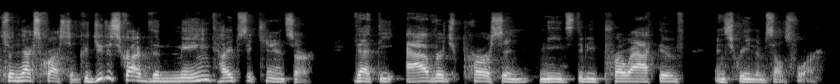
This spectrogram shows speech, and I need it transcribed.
So, next question Could you describe the main types of cancer that the average person needs to be proactive and screen themselves for?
